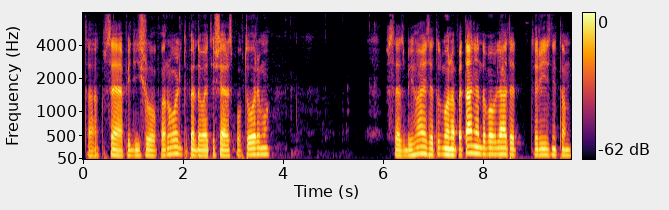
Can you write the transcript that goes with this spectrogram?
Так, все, підійшло пароль. Тепер давайте ще раз повторимо. Все збігається. Тут можна питання додати різні там.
